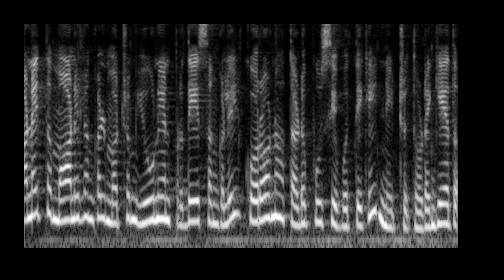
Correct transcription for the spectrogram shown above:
அனைத்து மாநிலங்கள் மற்றும் யூனியன் பிரதேசங்களில் கொரோனா தடுப்பூசி ஒத்திகை நேற்று தொடங்கியது.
